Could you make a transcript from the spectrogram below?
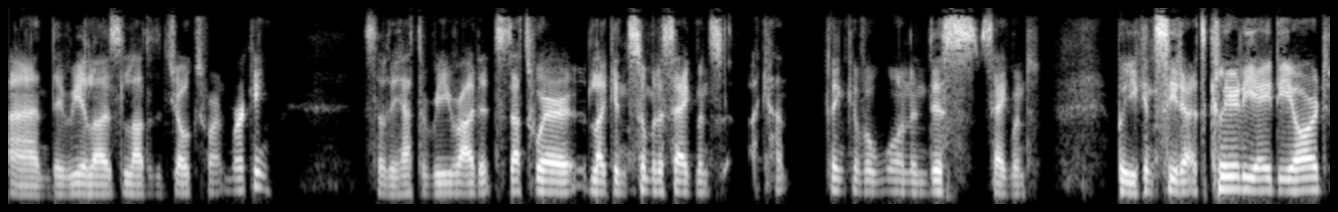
and they realized a lot of the jokes weren't working so they had to rewrite it. So that's where, like in some of the segments, I can't think of a one in this segment, but you can see that it's clearly ADR'd,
